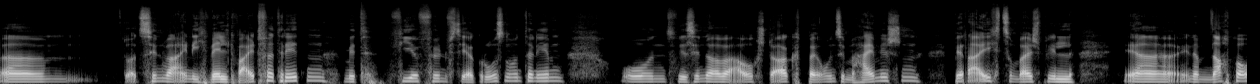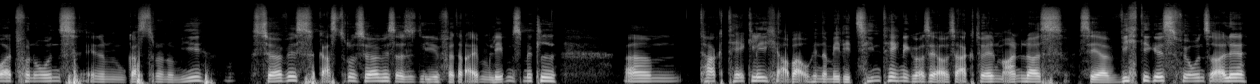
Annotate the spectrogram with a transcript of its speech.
Ähm, dort sind wir eigentlich weltweit vertreten mit vier, fünf sehr großen Unternehmen. Und wir sind aber auch stark bei uns im heimischen Bereich, zum Beispiel äh, in einem Nachbarort von uns, in einem Gastronomie-Service, Gastro-Service, also die vertreiben Lebensmittel ähm, tagtäglich, aber auch in der Medizintechnik, was ja aus aktuellem Anlass sehr wichtig ist für uns alle.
